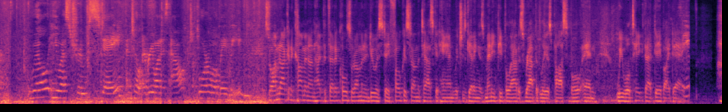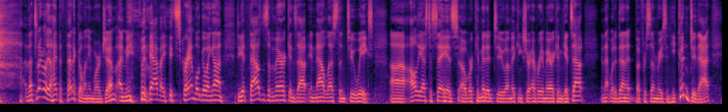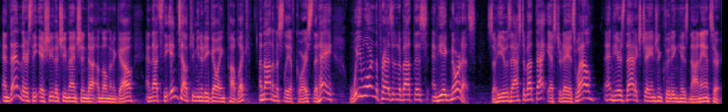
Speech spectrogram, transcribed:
will U.S. troops stay until everyone is out, or will they leave? So I'm not going to comment on hypotheticals. What I'm going to do is stay focused on the task at hand, which is getting as many people out as rapidly as possible, and we will take that day by day. that's not really a hypothetical anymore, Jim. I mean, we have a scramble going on to get thousands of Americans out in now less than two weeks. Uh, all he has to say is uh, we're committed to uh, making sure every American gets out, and that would have done it. But for some reason, he couldn't do that. And then there's the issue that you mentioned uh, a moment ago, and that's the intel community going public, anonymously, of course, that hey, we warned the president about this, and he ignored us. So he was asked about that yesterday as well, and here's that exchange, including his non answer.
